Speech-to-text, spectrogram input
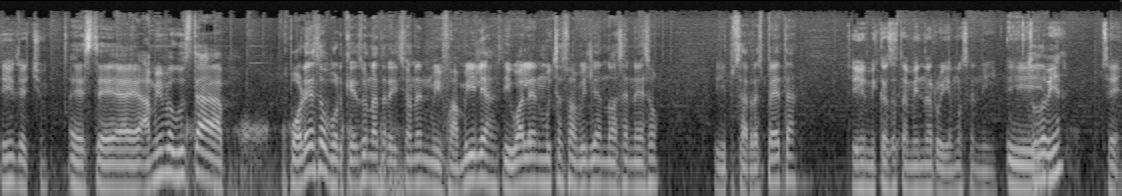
Sí, de hecho. Este, eh, a mí me gusta por eso, porque es una tradición en mi familia. Igual en muchas familias no hacen eso y pues se respeta. Sí, en mi casa también arrullamos al niño. Y, ¿Todavía? Sí.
